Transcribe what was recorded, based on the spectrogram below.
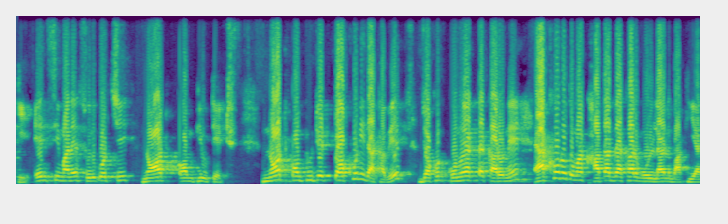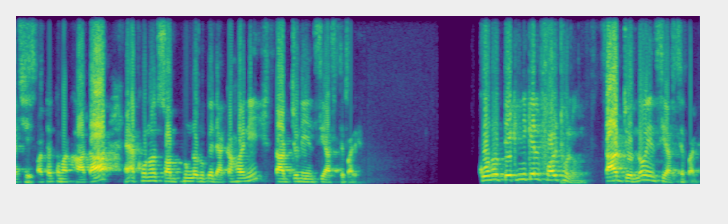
কি? এনসি মানে শুরু করছি নট কম্পিউটেড নট কম্পিউটেড তখনই দেখাবে যখন কোনো একটা কারণে এখনও তোমার খাতা দেখার মূল্যায়ন বাকি আছে। অর্থাৎ তোমার খাতা এখনও সম্পূর্ণরূপে দেখা হয়নি, তার জন্য এনসি আসতে পারে। কোনো টেকনিক্যাল ফল্ট হলো, তার জন্য এনসি আসতে পারে।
